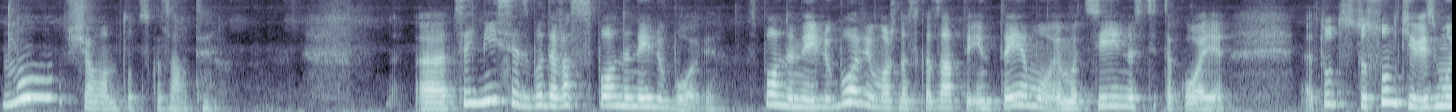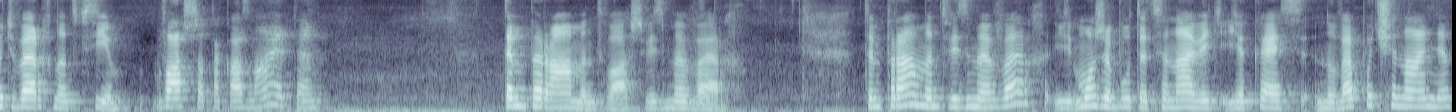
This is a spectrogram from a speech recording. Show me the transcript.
Ну, що вам тут сказати? Е, Цей місяць буде вас сповнений любові. Сповнений любові, можна сказати, інтиму, емоційності такої. Е, Тут стосунки візьмуть верх над всім. Ваша така, знаєте, темперамент ваш візьме верх. Темперамент візьме верх, може бути це навіть якесь нове починання.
